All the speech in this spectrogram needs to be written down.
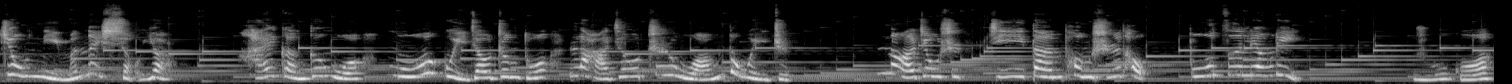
就你们那小样儿！”还敢跟我魔鬼椒争夺辣椒之王的位置，那就是鸡蛋碰石头，不自量力。如果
